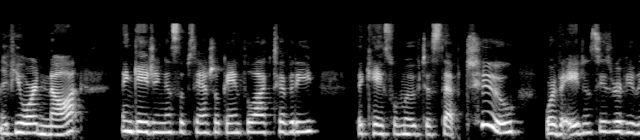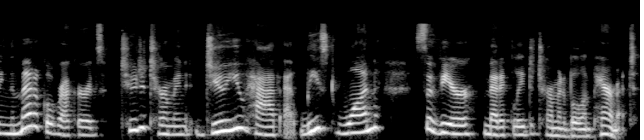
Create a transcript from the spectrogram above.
If you are not engaging in substantial gainful activity, the case will move to step two, where the agency is reviewing the medical records to determine do you have at least one severe medically determinable impairment.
